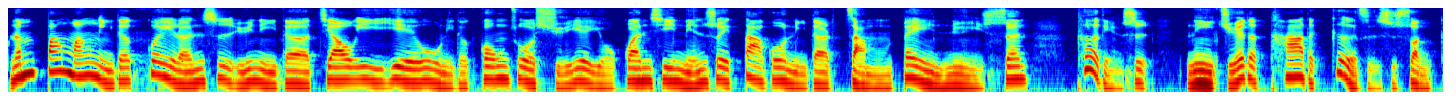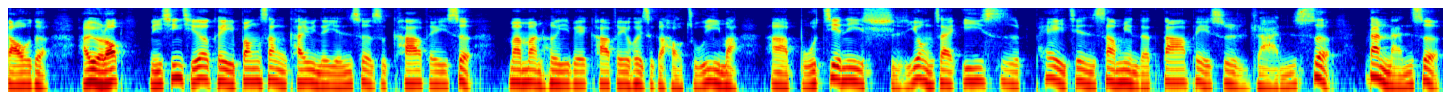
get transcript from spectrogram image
能帮忙你的贵人是与你的交易业务、你的工作、学业有关系，年岁大过你的长辈女生。特点是，你觉得她的个子是算高的。还有咯，你星期二可以帮上开运的颜色是咖啡色，慢慢喝一杯咖啡会是个好主意嘛？啊，不建议使用在衣饰配件上面的搭配是蓝色、淡蓝色。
